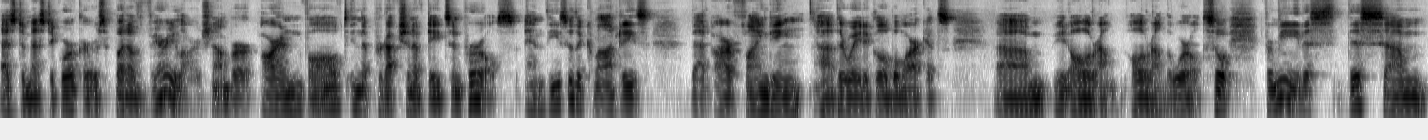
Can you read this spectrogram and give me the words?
as domestic workers, but a very large number are involved in the production of dates and pearls. And these are the commodities that are finding uh, their way to global markets um, all around all around the world. So for me, this this um,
